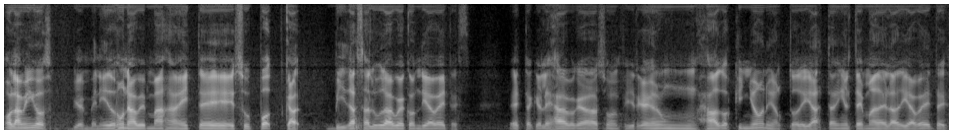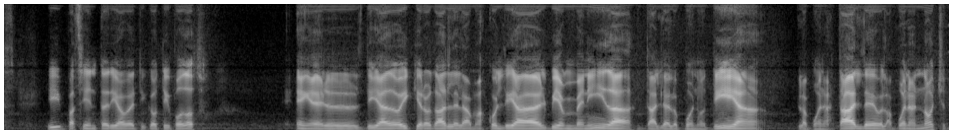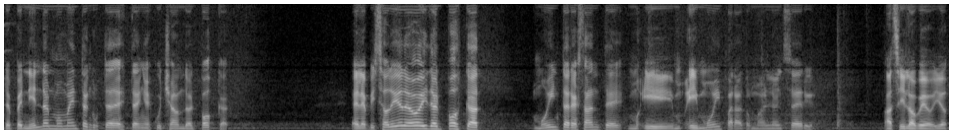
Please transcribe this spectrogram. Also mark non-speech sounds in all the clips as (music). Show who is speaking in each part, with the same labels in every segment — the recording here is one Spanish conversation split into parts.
Speaker 1: Hola amigos, bienvenidos una vez más a este subpodcast Vida Saludable con Diabetes. Este que les habla su anfitrión Jados Quiñones, autodidacta en el tema de la diabetes y paciente diabético tipo 2. En el día de hoy quiero darle la más cordial bienvenida, darle los buenos días, las buenas tardes o las buenas noches, dependiendo del momento en que ustedes estén escuchando el podcast. El episodio de hoy del podcast, muy interesante y, muy para tomarlo en serio. Así lo veo yo.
